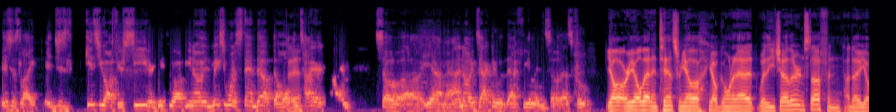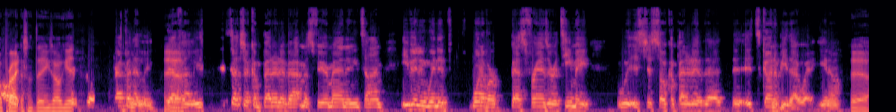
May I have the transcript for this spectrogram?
it's just like it just gets you off your seat or gets you off. You know, it makes you want to stand up the whole Yeah. entire time. So uh, yeah, man, I know exactly what that feeling. So that's cool. y'all are y'all that intense when y'all y'all going at it with each other and stuff? And I know y'all Oh. practicing things. I'll get Definitely, Yeah. definitely. It's such a competitive atmosphere, man. Anytime, even when if one of our best friends or a teammate, it's just so competitive that it's gonna be that way. You know. Yeah.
